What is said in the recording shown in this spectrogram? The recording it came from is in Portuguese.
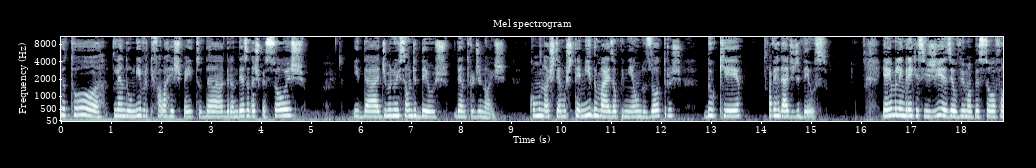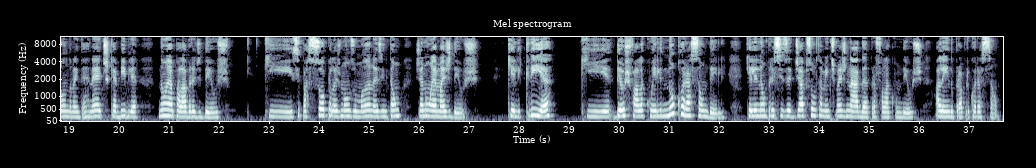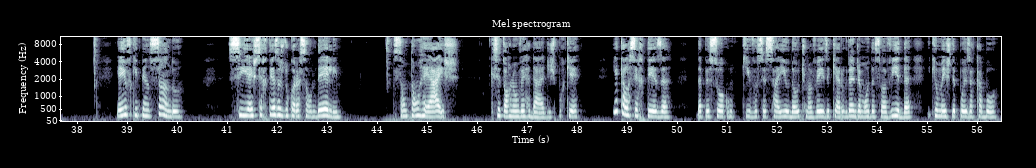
Eu tô lendo um livro que fala a respeito da grandeza das pessoas e da diminuição de Deus dentro de nós. Como nós temos temido mais a opinião dos outros do que a verdade de Deus. E aí eu me lembrei que esses dias eu vi uma pessoa falando na internet que a Bíblia não é a palavra de Deus, que se passou pelas mãos humanas, então já não é mais Deus, que ele cria que Deus fala com ele no coração dele, que ele não precisa de absolutamente mais nada para falar com Deus, além do próprio coração. E aí eu fiquei pensando se as certezas do coração dele são tão reais que se tornam verdades, porque e aquela certeza da pessoa com que você saiu da última vez e que era o grande amor da sua vida e que um mês depois acabou?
